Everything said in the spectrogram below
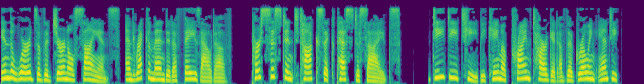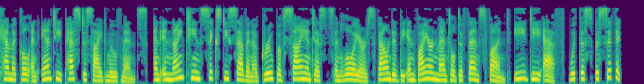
In the words of the journal Science, and recommended a phase-out of persistent toxic pesticides DDT became a prime target of the growing anti-chemical and anti-pesticide movements, and in 1967 a group of scientists and lawyers founded the Environmental Defense Fund EDF, with the specific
